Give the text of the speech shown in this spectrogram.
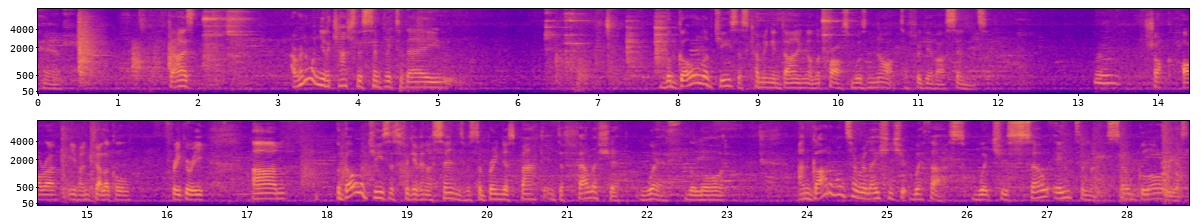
him. Guys, I really want you to catch this simply today. The goal of Jesus coming and dying on the cross was not to forgive our sins. Shock, horror, evangelical freakery. Um, the goal of Jesus forgiving our sins was to bring us back into fellowship with the Lord. And God wants a relationship with us, which is so intimate, so glorious.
